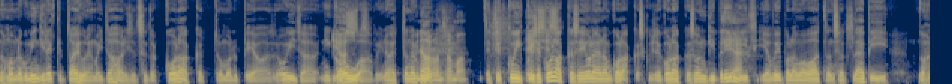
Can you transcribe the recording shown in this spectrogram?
noh, ma nagu mingil hetkel tajun, et ma ei taha lihtsalt seda kolakat omal peas hoida nii Just. kaua või noh, et ta nagu. mina arvan sama. et, et kui, kui Ehk see kolakas siis... ei ole enam kolakas, kui see kolakas ongi prillid yeah. ja võib-olla ma vaatan sealt läbi noh,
